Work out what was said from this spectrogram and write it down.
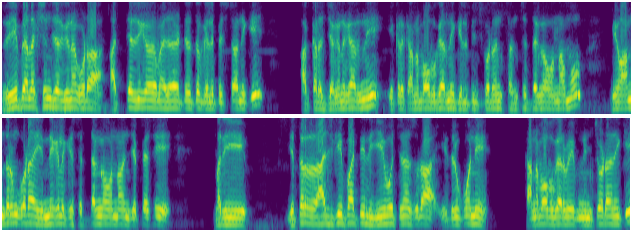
రేపు ఎలక్షన్ జరిగినా కూడా అత్యధిక మెజారిటీతో గెలిపించడానికి అక్కడ జగన్ గారిని ఇక్కడ కన్నబాబు గారిని గెలిపించుకోవడానికి సంసిద్ధంగా ఉన్నాము. మేమందరం కూడా ఎన్నికలకి సిద్ధంగా ఉన్నామని చెప్పేసి మరి ఇతర రాజకీయ పార్టీలు ఏ వచ్చినా కూడా ఎదుర్కొని కన్నబాబు గారి వైపు నించోడానికి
